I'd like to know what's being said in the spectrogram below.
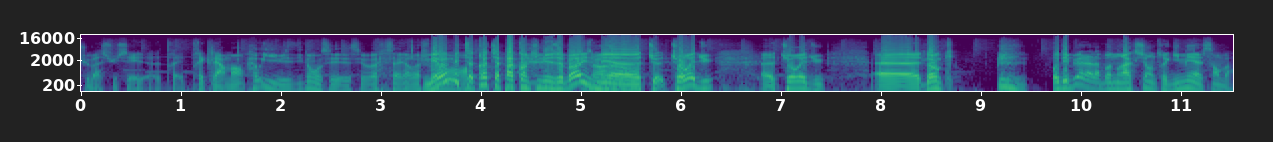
tu vas sucer, euh, très, très clairement. Ah oui, mais dis donc, c'est- ça a l'air vachement. Mais oui, mais toi, tu n'as pas continué The Boys, Non, mais euh, tu, tu aurais dû. Euh, tu aurais dû. Euh, donc, au début, elle a la bonne réaction, entre guillemets, elle s'en va.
